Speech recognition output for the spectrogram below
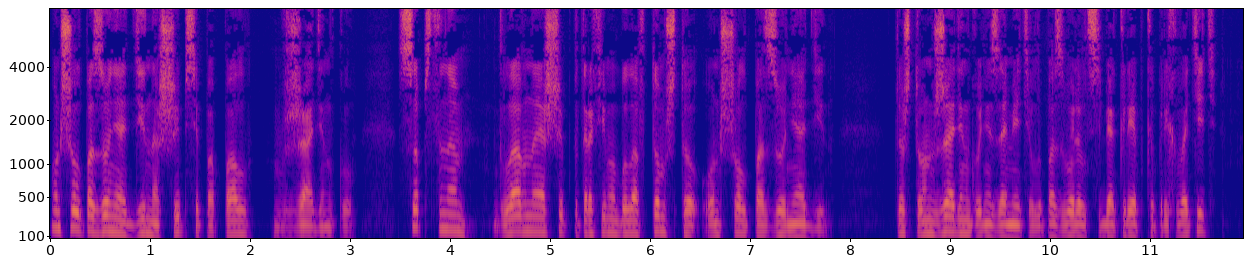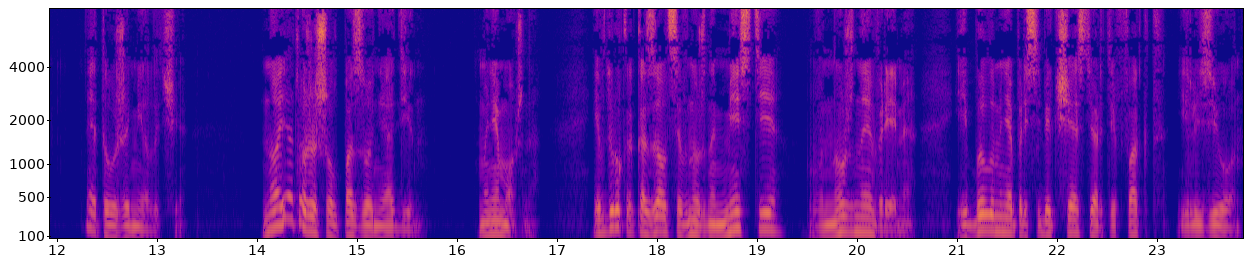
Он шел по зоне один, ошибся, попал в жадинку. Собственно, главная ошибка Трофима была в том, что он шел по зоне один. То, что он жадинку не заметил и позволил себя крепко прихватить, это уже мелочи. Но я тоже шел по зоне один. Мне можно. И вдруг оказался в нужном месте в нужное время. И был у меня при себе, к счастью, артефакт «Иллюзион».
